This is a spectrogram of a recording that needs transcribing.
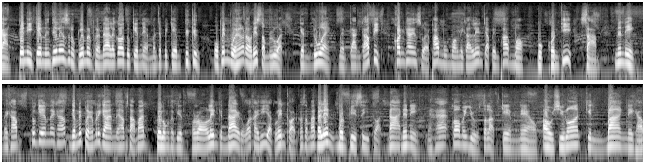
กัน เป็นอีกเกมหนึ่งที่เล่นสนุกเล่นเพลินๆได้แล้วก็ตัวเกมเนี่ยมันจะเป็นเกมกึ่งๆโอเพนเวิร์ให้เราได้สำรวจกันด้วยเหมือนกันกราฟิก ค่อนข้างสวยภาพมุมมองในการเล่นจะเป็นภาพมองบุคคลที่ 3 นั่นเองนะครับ ตัวเกมนะครับยังไม่เปิดให้บริการนะครับ สามารถไปลงทะเบียนรอเล่นกันได้ หรือว่าใครที่อยากเล่นก่อนก็สามารถไปเล่นบน PC ก่อนได้นั่นเองนะฮะ ก็มาอยู่สลับเกมแนวเอาชีวิตรอดกินบ้างนะครับ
